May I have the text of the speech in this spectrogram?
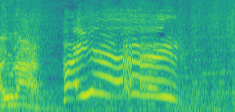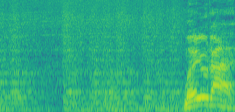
Mayura! Hayır! Mayura!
